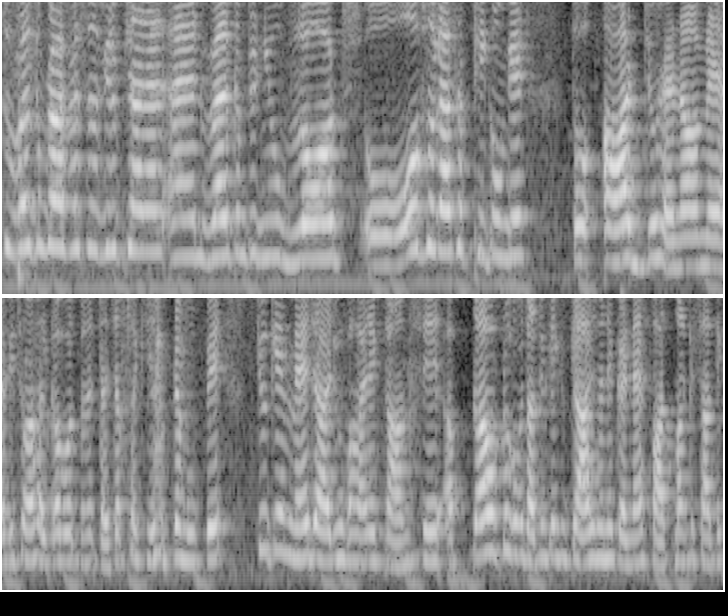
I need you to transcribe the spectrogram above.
so welcome to our first YouTube channel and welcome to new vlogs. Oh, so क्या सब ठीक होंगे। तो आज जो है ना, मैं अभी थोड़ा हल्का बहुत मैंने टचअप सा किया अपने मुँह पे, क्योंकि मैं जा रही हूँ बाहर एक काम से। अब काम आप लोगों को बताती हूँ क्या, क्योंकि आज मैंने करना है फातिमा के साथ एक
